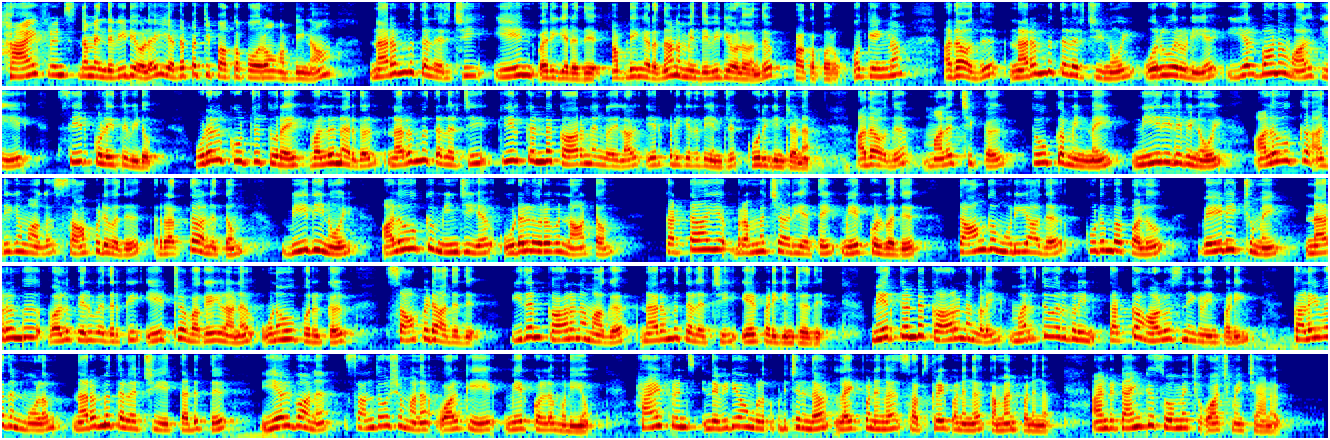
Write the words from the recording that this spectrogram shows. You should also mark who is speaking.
Speaker 1: Hi friends நம்ம இந்த வீடியோவில் எதை பற்றி பார்க்க போகிறோம் அப்படின்னா நரம்பு தளர்ச்சி ஏன் வருகிறது அப்படிங்கிறது தான் நம்ம இந்த வீடியோவில் வந்து பார்க்க போகிறோம் ஓகேங்களா அதாவது நரம்பு தளர்ச்சி நோய் ஒருவருடைய இயல்பான வாழ்க்கையை சீர்குலைத்து விடும். உடல் கூற்றுத்துறை வல்லுநர்கள் நரம்பு தளர்ச்சி கீழ்க்கண்ட காரணங்களினால் ஏற்படுகிறது என்று கூறுகின்றன. அதாவது மலச்சிக்கல் தூக்கமின்மை நீரிழிவு நோய் அளவுக்கு அதிகமாக சாப்பிடுவது இரத்த அழுத்தம் பீதி நோய் அளவுக்கு மிஞ்சிய உடலுறவு நாட்டம் கட்டாய பிரம்மச்சாரியத்தை மேற்கொள்வது தாங்க முடியாத குடும்ப பளு வேலைச்சுமை நரம்பு வலுப்பெறுவதற்கு ஏற்ற வகையிலான உணவுப் பொருட்கள் சாப்பிடாதது. இதன் காரணமாக நரம்பு தளர்ச்சி ஏற்படுகின்றது. மேற்கண்ட காரணங்களை மருத்துவர்களின் தக்க ஆலோசனைகளின்படி களைவதன் மூலம் நரம்பு தளர்ச்சியை தடுத்து இயல்பான சந்தோஷமான வாழ்க்கையை மேற்கொள்ள முடியும். ஹாய் ஃப்ரெண்ட்ஸ் இந்த வீடியோ உங்களுக்கு பிடிச்சிருந்தா லைக் பண்ணுங்கள் சப்ஸ்கிரைப் பண்ணுங்கள் கமெண்ட் பண்ணுங்கள் and thank you so much watch my channel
